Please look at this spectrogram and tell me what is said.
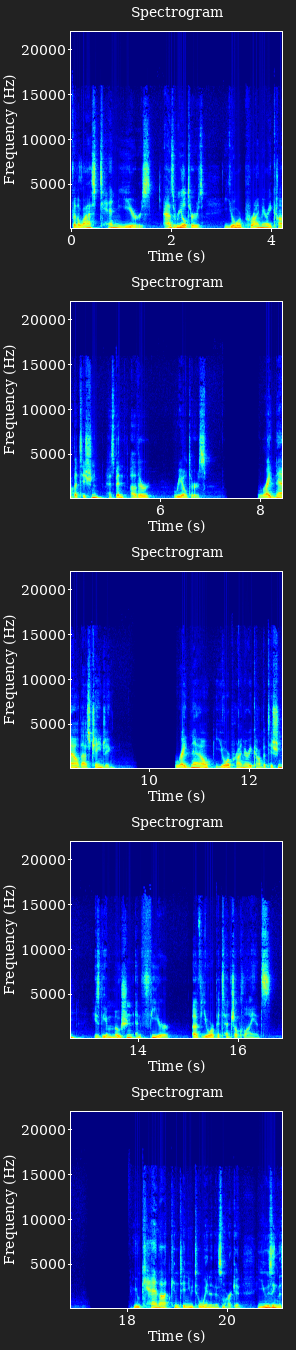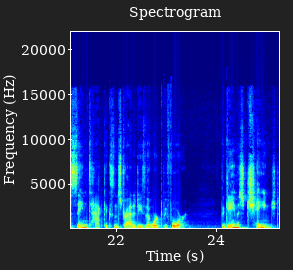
For the last 10 years, as realtors, your primary competition has been other realtors. Right now, that's changing. Right now, your primary competition is the emotion and fear of your potential clients. You cannot continue to win in this market using the same tactics and strategies that worked before. The game has changed,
